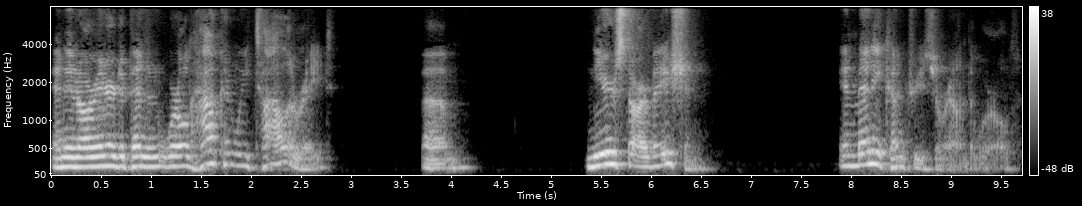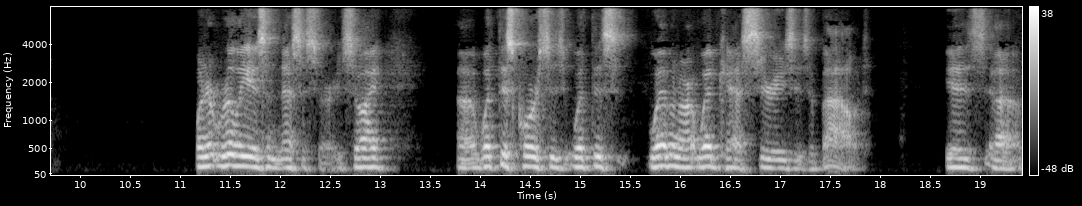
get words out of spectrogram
And in our interdependent world, how can we tolerate um, near starvation in many countries around the world when it really isn't necessary. So I, uh, what this course is, what this webinar webcast series is about, is uh,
